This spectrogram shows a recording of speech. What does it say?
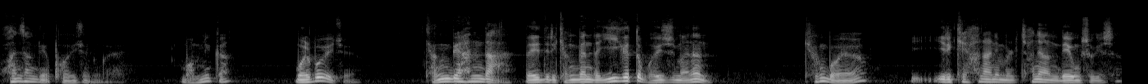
환상 중에 보여주는 거예요. 뭡니까? 뭘 보여줘요? 경배한다. 너희들이 경배한다. 이것도 보여주지만은 결국 뭐예요? 이렇게 하나님을 찬양하는 내용 속에서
